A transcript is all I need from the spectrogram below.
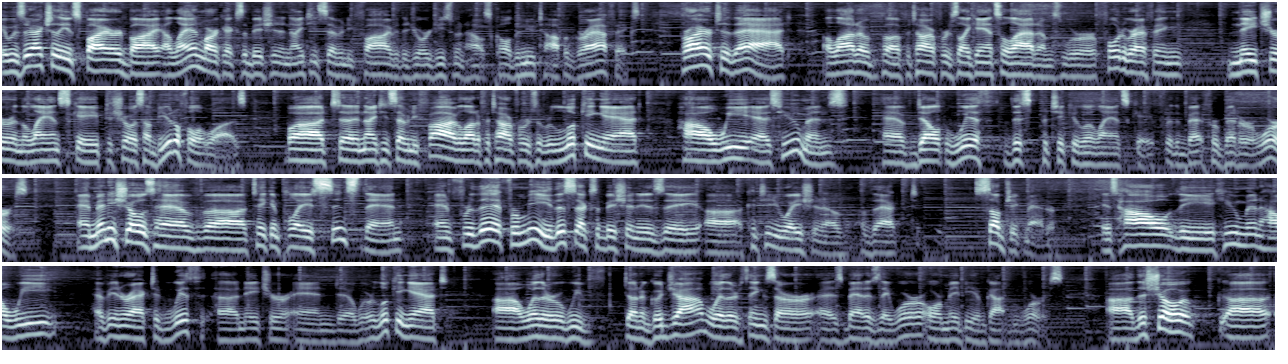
it was actually inspired by a landmark exhibition in 1975 at the George Eastman House called The New Topographics. Prior to that, a lot of uh, photographers like Ansel Adams were photographing nature and the landscape to show us how beautiful it was. But uh, in 1975, a lot of photographers were looking at how we as humans have dealt with this particular landscape for, the for better or worse. And many shows have uh, taken place since then, and for, the, for me, this exhibition is a uh, continuation of, of that subject matter, is how the human, how we have interacted with uh, nature and uh, we're looking at uh, whether we've done a good job, whether things are as bad as they were or maybe have gotten worse. Uh, this show, uh,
